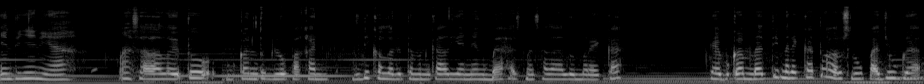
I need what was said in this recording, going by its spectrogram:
intinya nih ya masa lalu itu bukan untuk dilupakan. Jadi kalau ada teman kalian yang bahas masa lalu mereka ya bukan berarti mereka tuh harus lupa juga.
